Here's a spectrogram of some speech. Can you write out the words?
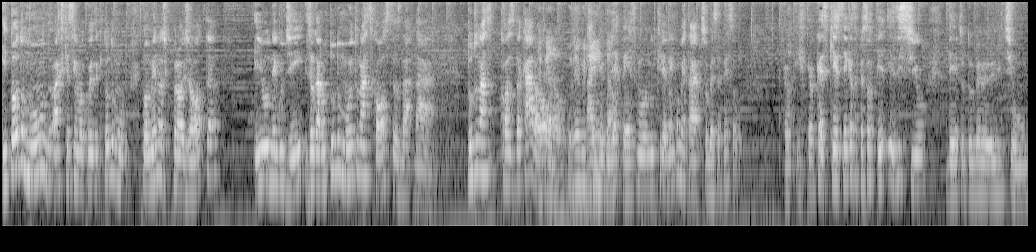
E todo mundo, acho que assim, uma coisa que todo mundo, pelo menos acho que o Projota e o Nego Di jogaram tudo muito nas costas da. da- tudo nas costas da Carol. Carol. O Nego Di, Ai, Nego então. Di é péssimo, eu não queria nem comentar sobre essa pessoa. Eu, eu quero esquecer que essa pessoa existiu dentro do BBB 21.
